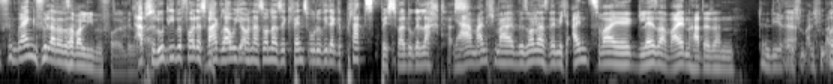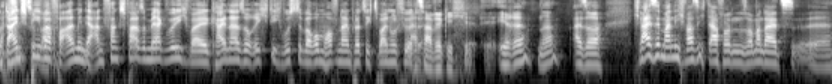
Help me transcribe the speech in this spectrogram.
für mein Gefühl hat er das aber liebevoll gesagt. Absolut liebevoll. Das war, glaube ich, auch nach so einer Sequenz, wo du wieder geplatzt bist, weil du gelacht hast. Ja, manchmal, besonders wenn ich ein, zwei Gläser Wein hatte, dann tendiere ich manchmal. Und dein Spiel war vor allem in der Anfangsphase merkwürdig, weil keiner so richtig wusste, warum Hoffenheim plötzlich 2-0 führte. Das war wirklich äh, irre. Ne? Also, ich weiß immer nicht, was ich davon, soll man da jetzt, äh,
